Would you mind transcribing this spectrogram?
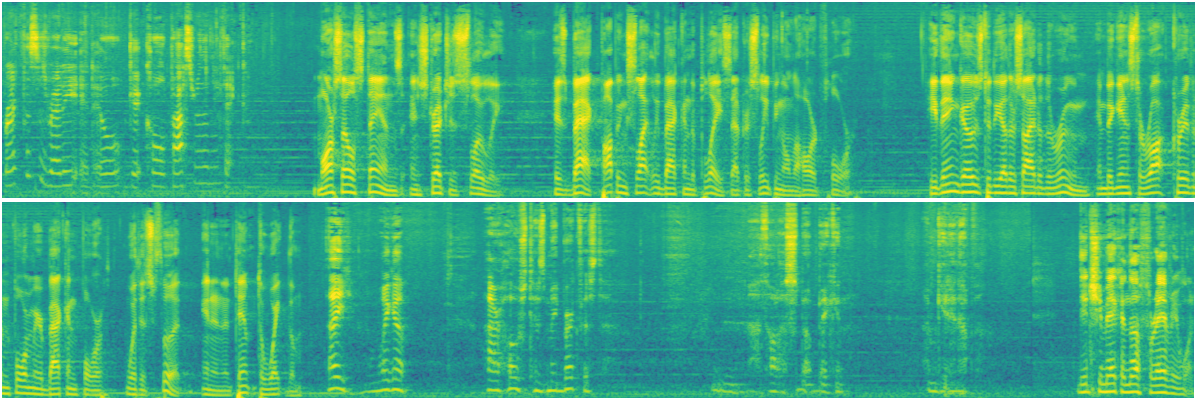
Breakfast is ready, and it'll get cold faster than you think. Marcel stands and stretches slowly, his back popping slightly back into place after sleeping on the hard floor. He then goes to the other side of the room and begins to rock Kriv and Formir back and forth with his foot in an attempt to wake them. Hey, wake up. Our host has made breakfast. Mm, I thought I smelled bacon. I'm getting up. Did she make enough for everyone?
